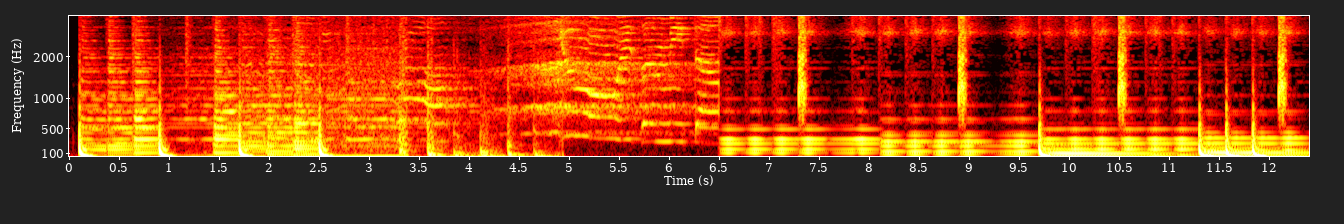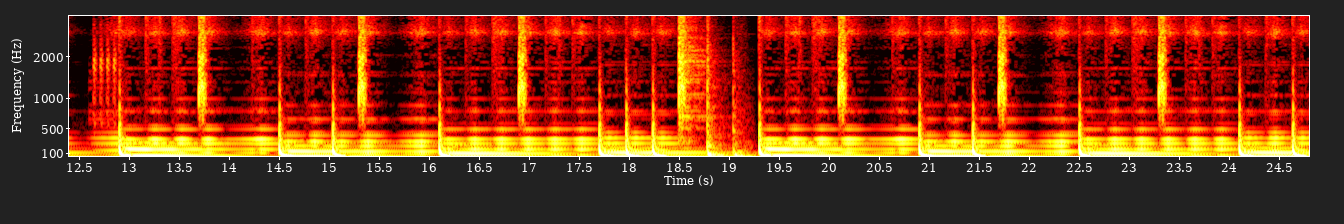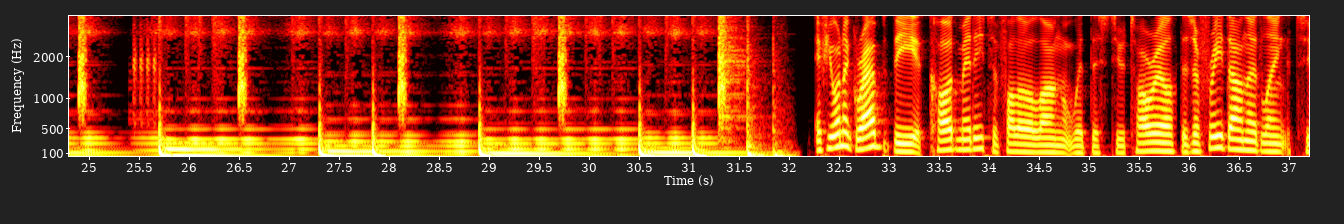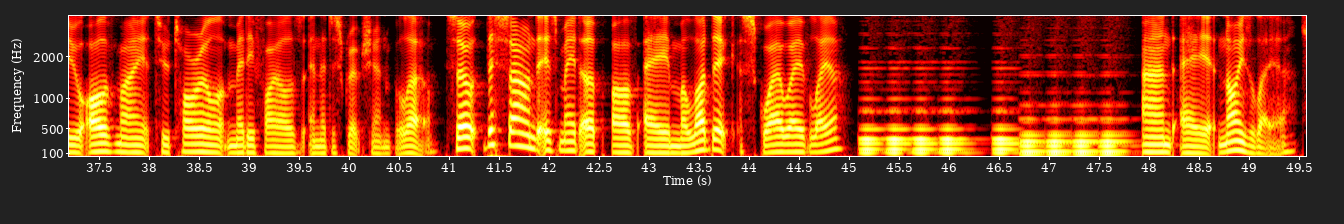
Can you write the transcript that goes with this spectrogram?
If you want to grab the Chord MIDI to follow along with this tutorial, there's a free download link to all of my tutorial MIDI files in the description below. So this sound is made up of a melodic square wave layer and a noise layer.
